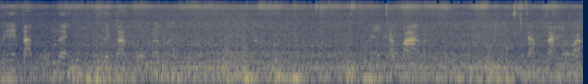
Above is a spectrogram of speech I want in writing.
ไม่ได้ตัดผมเลยไปตัดผมแล้วมาไปกลับบ้านกลับต่างจังหวัด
